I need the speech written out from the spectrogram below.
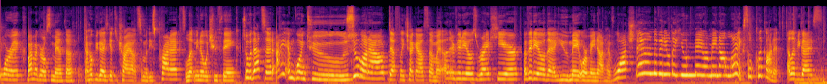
Auric by my girl Samantha. I hope you guys get to try out some of these products. Let me know what you think. So with that said, I am going to zoom on out. Definitely check out some of my other videos right here. A video that you may or may not have watched and a video that you may or may not like. So click on it. I love you guys.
